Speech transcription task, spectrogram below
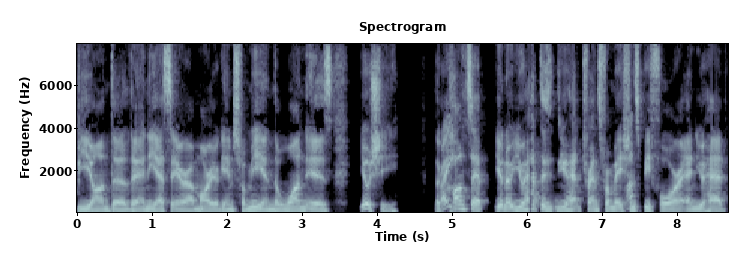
beyond the the NES era Mario games for me, and the one is Yoshi. The Right. concept, you know, you had the you had transformations before, and you had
